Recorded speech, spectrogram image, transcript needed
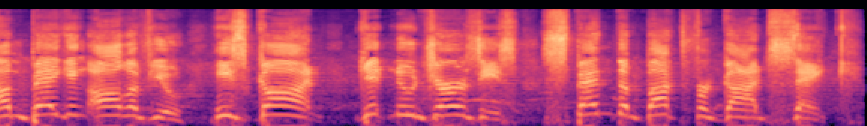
I'm begging all of you. He's gone. Get new jerseys. Spend the buck for God's sake.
